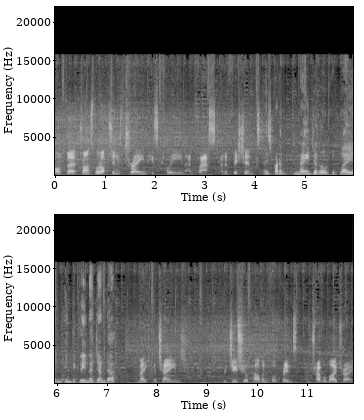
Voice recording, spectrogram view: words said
of the transport options. Train is clean and fast and efficient. It's got a major role to play in, in the green agenda. Make the change, reduce your carbon footprint and travel by train.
